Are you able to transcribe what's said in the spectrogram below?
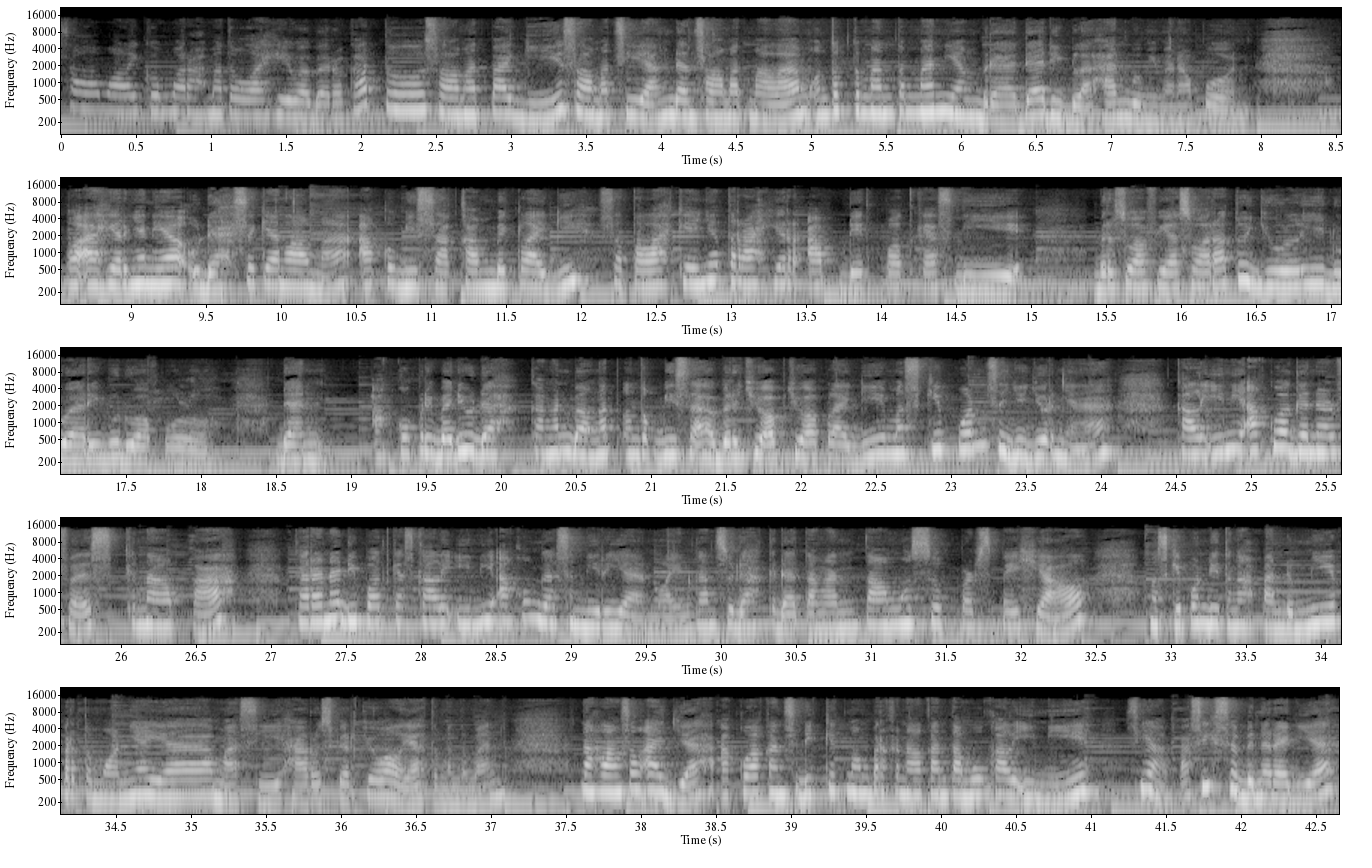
Assalamualaikum warahmatullahi wabarakatuh Selamat pagi, selamat siang, dan selamat malam Untuk teman-teman yang berada di belahan bumi mana pun Wah akhirnya nih ya udah sekian lama aku bisa comeback lagi Setelah kayaknya terakhir update podcast di Bersuafia Suara tuh Juli 2020 Dan aku pribadi udah kangen banget untuk bisa bercuap-cuap lagi meskipun sejujurnya kali ini aku agak nervous. Kenapa? Karena di podcast kali ini aku nggak sendirian, melainkan sudah kedatangan tamu super spesial. Meskipun di tengah pandemi pertemuannya ya masih harus virtual ya teman-teman. Nah langsung aja aku akan sedikit memperkenalkan tamu kali ini. Siapa sih sebenarnya dia?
